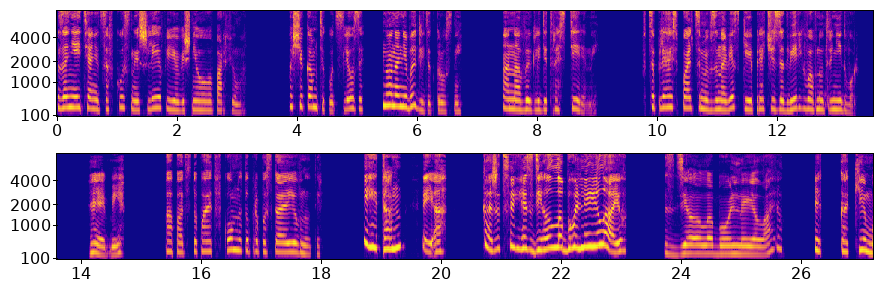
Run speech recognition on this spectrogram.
За ней тянется вкусный шлейф ее вишневого парфюма. По щекам текут слезы, но она не выглядит грустной. Она выглядит растерянной. Вцепляюсь пальцами в занавески и прячусь за дверью во внутренний двор. «Эбби». Папа отступает в комнату, пропуская ее внутрь. «Итан, я... Кажется, я сделала больно Илаю». «Сделала больно Илаю? И каким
